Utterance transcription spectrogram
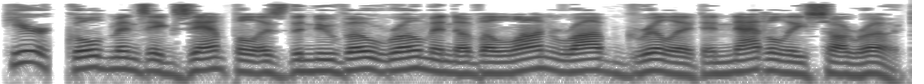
Here, Goldmann's example is the Nouveau Roman of Alain Robbe-Grillet and Nathalie Sarraute.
